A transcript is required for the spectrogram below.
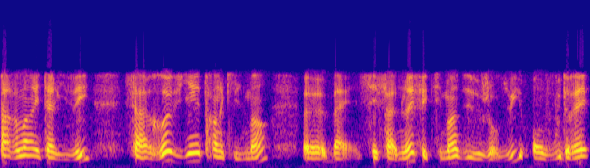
parlant est arrivé. Ça revient tranquillement. Euh, ben, ces femmes-là, effectivement, disent aujourd'hui, on voudrait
